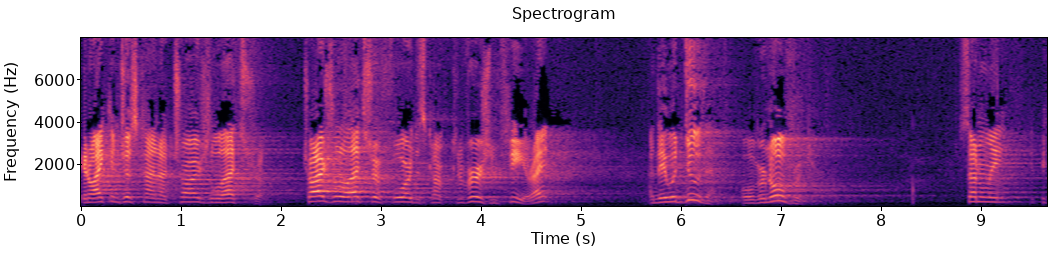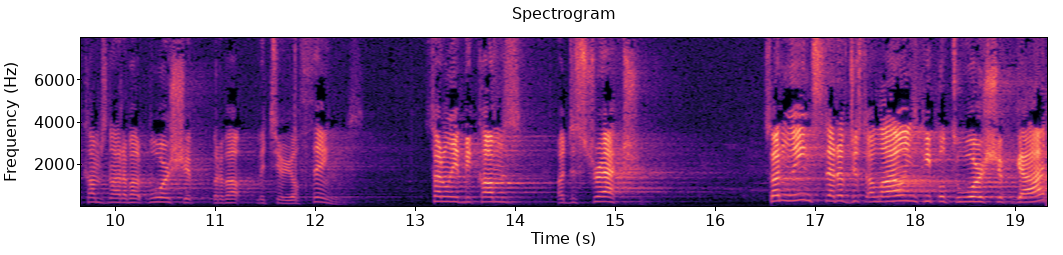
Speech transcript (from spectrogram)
You know, I can just kind of charge a little extra, charge a little extra for this conversion fee, right? And they would do that over and over again. Suddenly, it becomes not about worship, but about material things. Suddenly, it becomes a distraction. Suddenly, instead of just allowing people to worship God,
